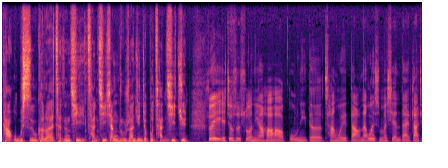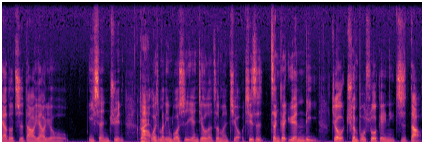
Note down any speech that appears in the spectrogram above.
它无时无刻都在产生气产气，像乳酸菌就不产气菌。所以也就是说，你要好好顾你的肠胃道。那为什么现在大家都知道要有？益生菌，啊，为什么林博士研究了这么久？其实整个原理就全部说给你知道。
